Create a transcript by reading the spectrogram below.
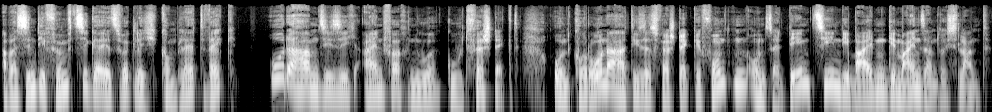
aber sind die 50er jetzt wirklich komplett weg? Oder haben sie sich einfach nur gut versteckt? Und Corona hat dieses Versteck gefunden und seitdem ziehen die beiden gemeinsam durchs Land.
